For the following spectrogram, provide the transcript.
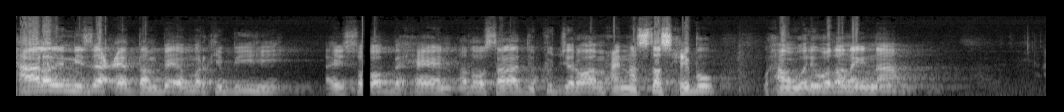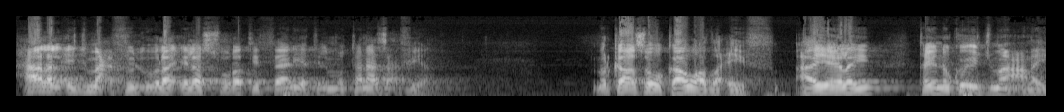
Xaaladii nisaacee dambe ee markii biyihii ay soo baxeen adoo salaaddii ku jira waa maxay? Nastasxibu. Waxaan weli wadanaynaa xaala alijmac fi اlأulى ilى الsuuraة الثaaniyة اlmutanaasac fiiha marka asagoo kaa waa daciif maxaa yeelay tayna ku ijmaacnay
